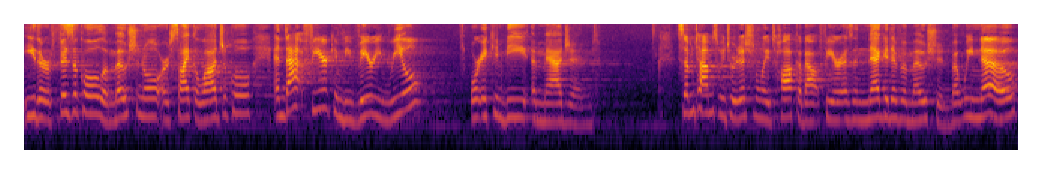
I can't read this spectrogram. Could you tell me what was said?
either physical, emotional, or psychological. And that fear can be very real or it can be imagined. Sometimes we traditionally talk about fear as a negative emotion, but we know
